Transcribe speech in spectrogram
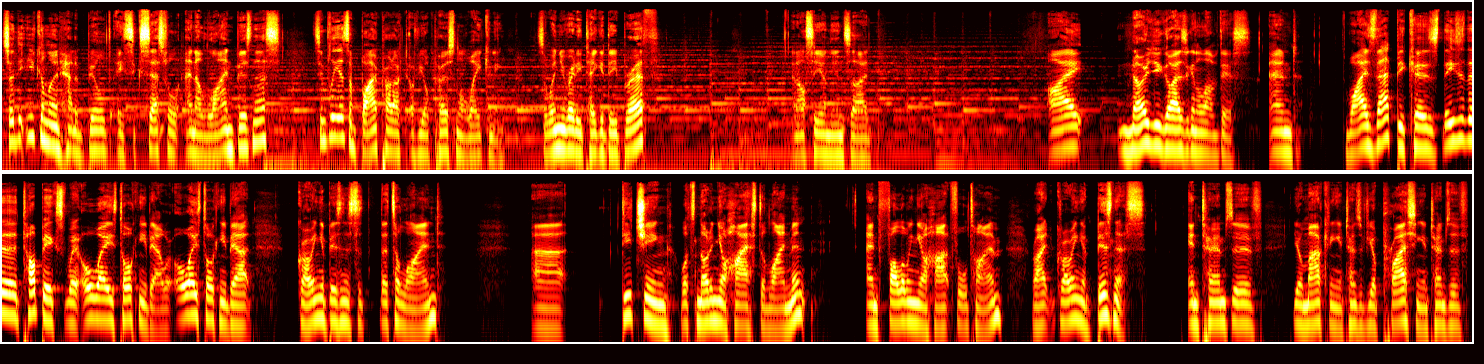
so that you can learn how to build a successful and aligned business simply as a byproduct of your personal awakening. So when you're ready, take a deep breath, and I'll see you on the inside. I know you guys are going to love this. And why is that? Because these are the topics we're always talking about. We're always talking about growing a business that's aligned, uh, ditching what's not in your highest alignment and following your heart full time, right? Growing a business in terms of your marketing, in terms of your pricing, in terms of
